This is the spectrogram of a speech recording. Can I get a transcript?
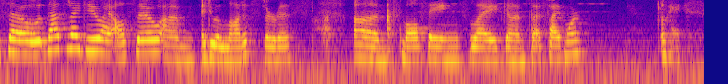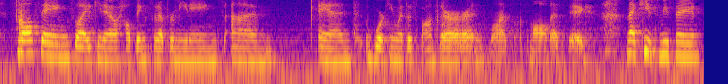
so that's what I do. I also um, I do a lot of service, um, small things like um, so I have five more. Okay, small things like you know helping set up for meetings um, and working with a sponsor and well that's not small that's big. That keeps me sane.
